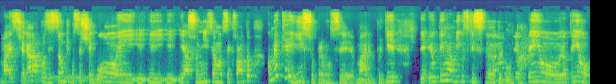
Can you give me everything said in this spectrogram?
mas chegar na posição que você chegou e, e, e, e assumir ser homossexual. Então, como é que é isso para você, Mário? Porque eu tenho amigos que são, eu tenho, eu tenho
